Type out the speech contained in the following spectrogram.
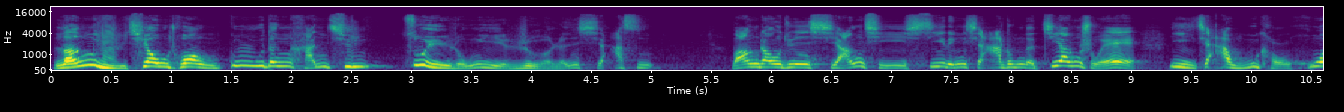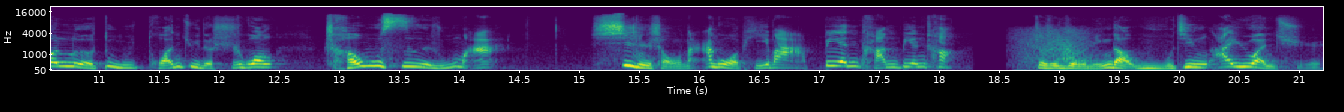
冷雨敲窗、孤灯寒侵，最容易惹人遐思。王昭君想起西陵峡中的江水，一家五口欢乐度团聚的时光，愁思如麻，信手拿过琵琶，边弹边唱，就是有名的《五经哀怨曲》，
